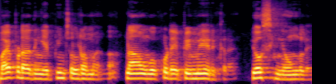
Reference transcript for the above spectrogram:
பயப்படாதீங்க எப்பயும் சொல்கிற மாதிரி தான் நான் உங்கள் கூட எப்பயுமே இருக்கிறேன். யோசிங்க உங்களே.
